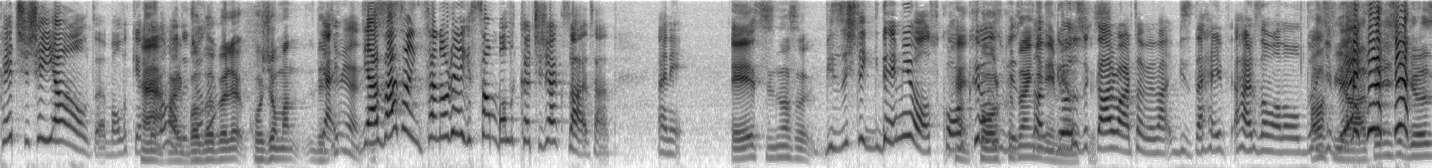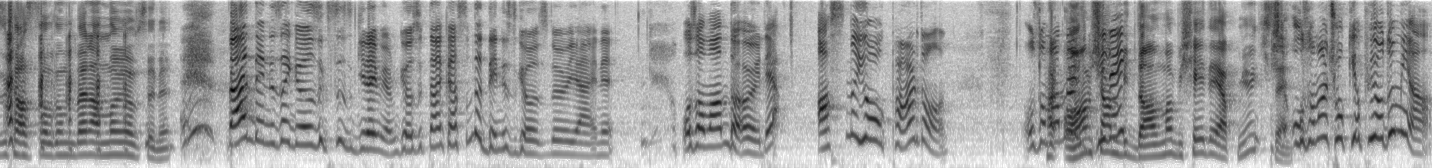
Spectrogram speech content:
pet şişeyi aldı. Balık He, yakalamadı hayır, balığı canım. böyle kocaman Ya, dedim ya. ya zaten sen oraya gitsen balık kaçacak zaten. Hani E siz nasıl? biz işte gidemiyoruz. Korkuyoruz biz. korkudan Tabii gözlükler var tabii. Ben, bizde hep her zaman olduğu Of gibi. ya senin için gözlük hastalığını ben anlamıyorum seni. Ben denize gözlüksüz giremiyorum. Gözlükten kastım da deniz gözlüğü yani. O zaman da öyle. Aslında yok pardon. O Hayır, zamanlar o an şu an direkt bir dalma bir şey de yapmıyor ki işte sen. o zaman çok yapıyordum ya.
